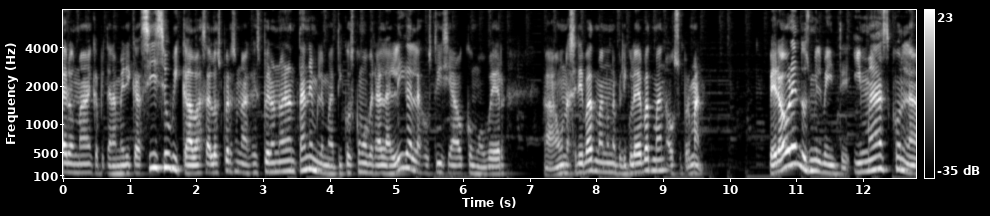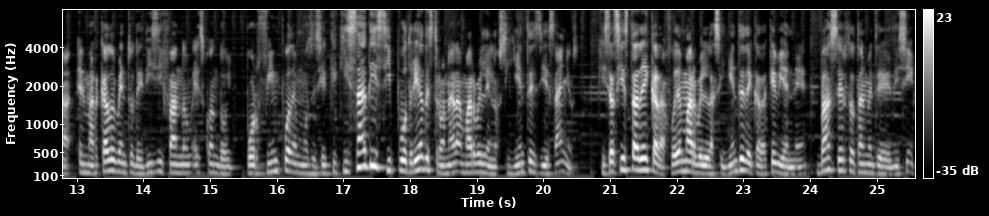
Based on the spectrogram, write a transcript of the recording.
Iron Man, Capitán América, sí se ubicaba a los personajes, pero no eran tan emblemáticos como ver a la Liga de la Justicia o como ver a una serie de Batman, una película de Batman o Superman. Pero ahora en 2020, y más con el marcado evento de DC Fandom, es cuando por fin podemos decir que quizá DC podría destronar a Marvel en los siguientes 10 años. Quizás si esta década fue de Marvel, la siguiente década que viene va a ser totalmente de DC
